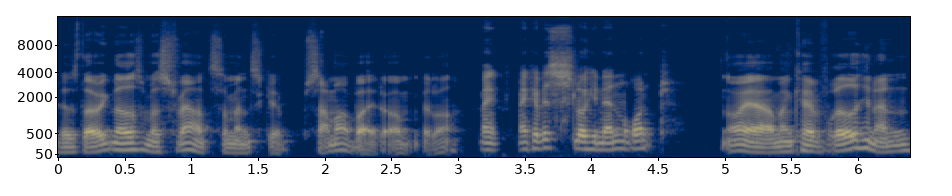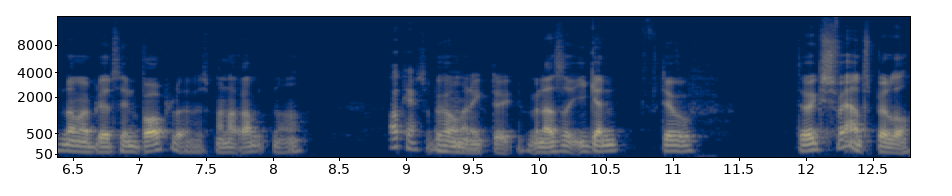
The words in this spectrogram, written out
Altså, der er jo ikke noget, som er svært, som man skal samarbejde om, eller... Man, man kan vist slå hinanden rundt. Nå ja, man kan vrede hinanden, når man bliver til en boble, hvis man har ramt noget. Okay. Så behøver man ikke dø. Men altså, igen, det er jo, det er jo ikke svært spillet.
